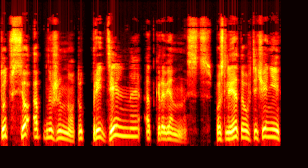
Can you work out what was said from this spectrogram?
Тут все обнажено, тут предельная откровенность. После этого в течение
